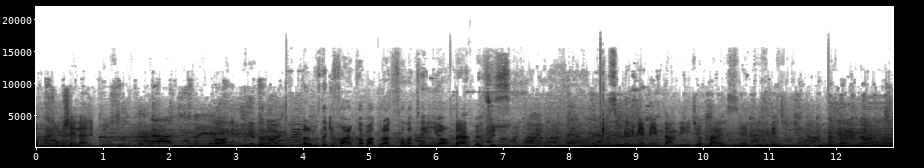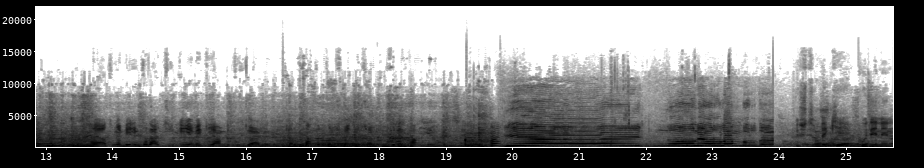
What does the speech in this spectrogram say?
Abuk şeyler yapıyorsun. Falan deyip kızdı. Aramızdaki farka bak. Burak salata yiyor. Ben öküz. Kesin benim yemeğimden de yiyecekler sinir krizi geçireceğim. Hayatımda benim kadar çirkin yemek yiyen bir kız görmedim. Kendi sakla konuşmaya çalışıyorum. Kimse beni takmıyor. Ne oluyor lan burada? Üstümdeki hoodie'nin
